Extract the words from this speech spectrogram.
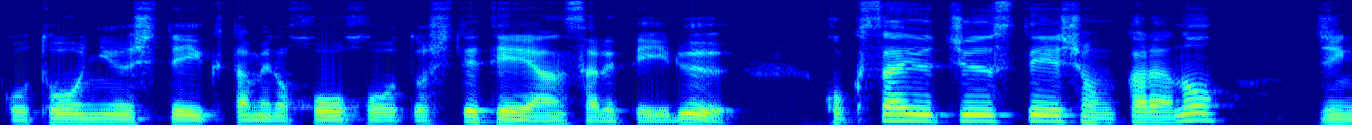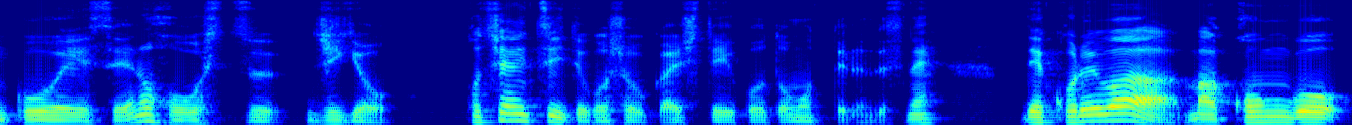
こう投入していくための方法として提案されている国際宇宙ステーションからの人工衛星の放出事業。こちらについてご紹介していこうと思ってるんですね。で、これは、まあ、今後、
